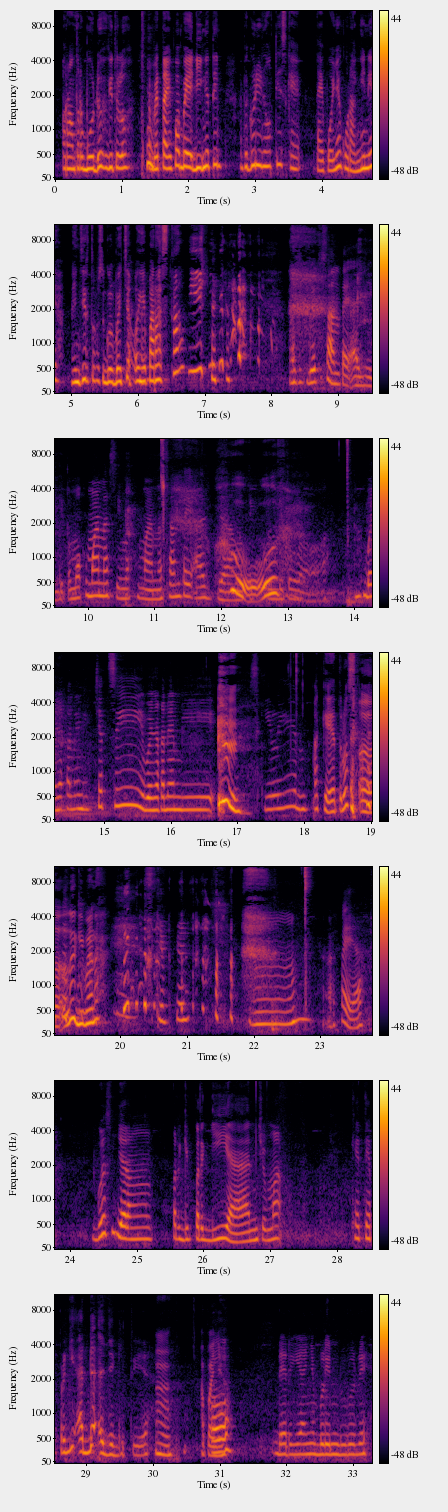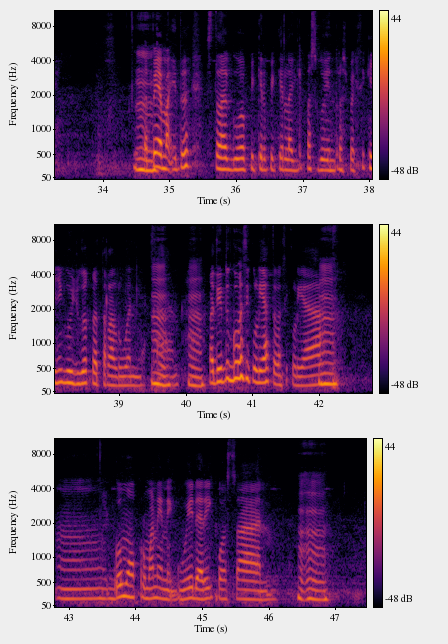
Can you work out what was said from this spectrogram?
orang terbodoh gitu loh sampai typo sampai diingetin sampai gue di notice kayak typonya kurangin ya anjir terus gue baca oh ya parah sekali Maksud gue tuh santai aja gitu. Mau ke mana sih? Mau ke mana? Santai aja. Huh. Gitu, gitu loh. Banyakan yang di chat sih, banyakan yang di skillin. oke terus eh, lu gimana Skip kan. Hmm, apa ya? Gue sih jarang pergi-pergian, cuma kayak tiap pergi ada aja gitu ya. Hmm, apanya? Oh, dari yang nyebelin dulu deh. Hmm. Tapi emang itu setelah gue pikir-pikir lagi pas gue introspeksi kayaknya gue juga keterlaluan ya kan. Hmm. Waktu itu gue masih kuliah tuh masih kuliah. Hmm. Hmm, gue mau ke rumah nenek gue dari kosan. Hmm.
